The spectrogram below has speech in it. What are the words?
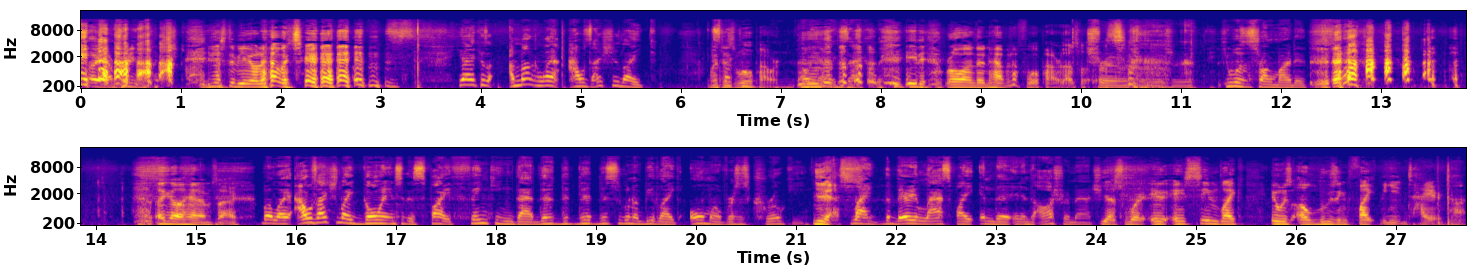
oh yeah, pretty much. just to be able to have a chance Yeah, because I'm not gonna lie, I was actually like with his willpower. Oh yeah, exactly. He did, Roland didn't have enough willpower. That's what. True, was. true, true. He wasn't strong minded. Like, oh, go ahead. I'm sorry. But like I was actually like going into this fight thinking that th- th- th- this is gonna be like Oma versus Kuroki. Yes. Like the very last fight in the in the Ashura match. Yes, where it, it seemed like it was a losing fight the entire time.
